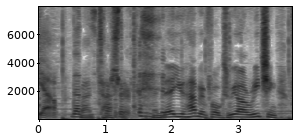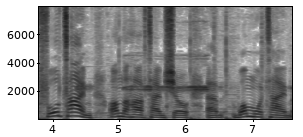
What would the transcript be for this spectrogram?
yeah, that's Fantastic. sure. and there you have it, folks. We are reaching full time on the halftime show. Um, one more time,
